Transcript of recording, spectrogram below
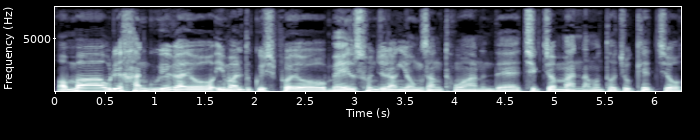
엄마, 우리 한국에 가요. 이 말 듣고 싶어요. 매일 손주랑 영상통화하는데 직접 만나면 더 좋겠죠.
